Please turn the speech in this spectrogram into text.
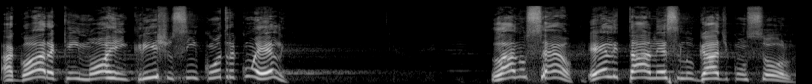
Agora, quem morre em Cristo se encontra com Ele. Lá no céu, Ele está nesse lugar de consolo.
